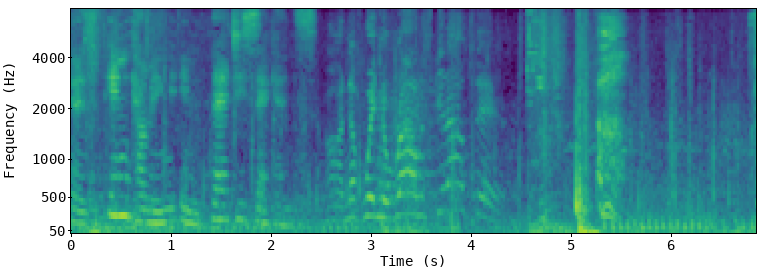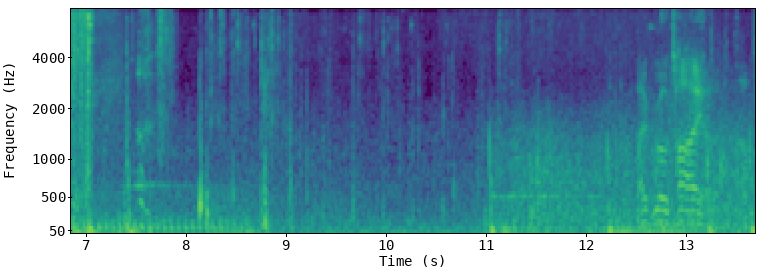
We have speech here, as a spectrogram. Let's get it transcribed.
Attackers incoming in 30 seconds. Oh, enough waiting around. Let's get out there. I grow tired of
